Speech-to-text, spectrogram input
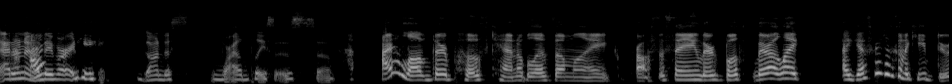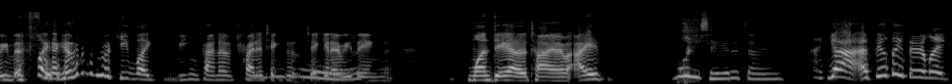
I don't know. I, They've already gone to wild places. So I love their post cannibalism like processing. They're both they're like I guess we're just gonna keep doing this. Like I guess we're just gonna keep like being kind of try to take the, take it everything one day at a time. I one day at a time. Yeah, I feel like they're like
